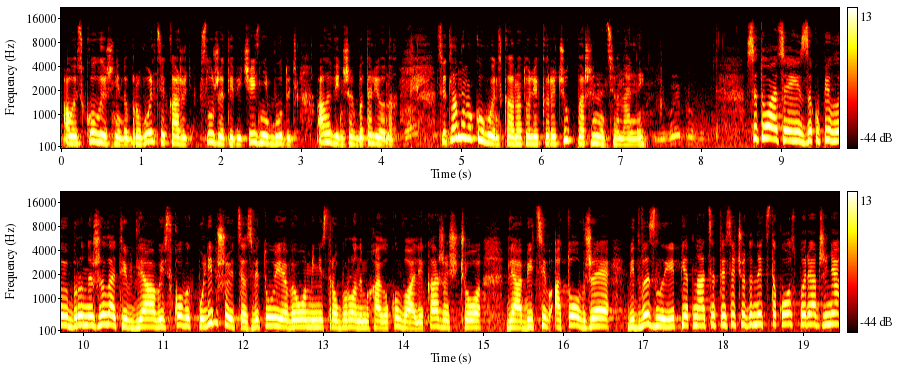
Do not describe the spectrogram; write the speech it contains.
А ось колишні добровольці кажуть, служити вітчизні будуть, але в інших батальйонах. Світлана Макогонська, Анатолій Киричук, перший національний. Ситуація із закупівлею бронежилетів для військових поліпшується. Звітує ВО міністра оборони Михайло Ковалі. каже, що для бійців АТО вже відвезли 15 тисяч одиниць такого спорядження,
